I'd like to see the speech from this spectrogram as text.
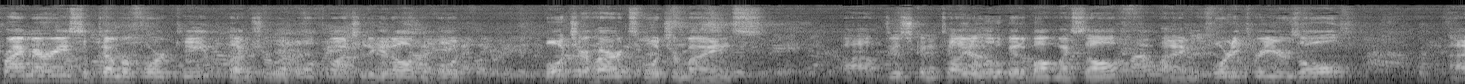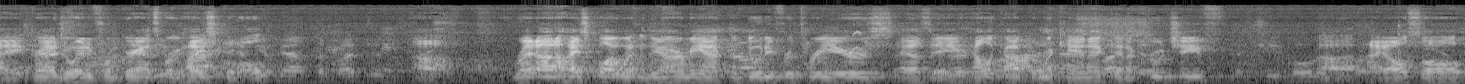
primary September 14th. I'm sure we both want you to get out and vote. Vote your hearts, vote your minds. Uh, I'm just going to tell you a little bit about myself. I'm 43 years old. I graduated from Grantsburg High School. Uh, right out of high school, I went into the Army active duty for three years as a helicopter mechanic and a crew chief. Uh, I also,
